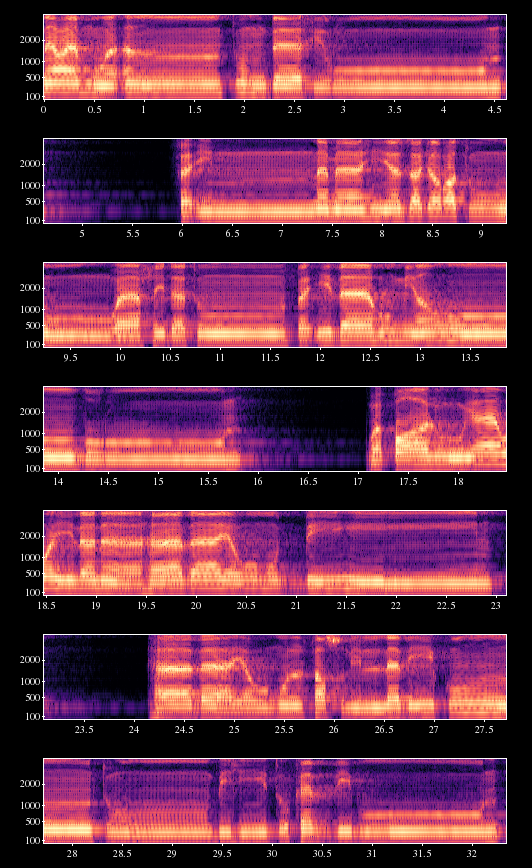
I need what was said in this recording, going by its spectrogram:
نَعَمْ وَأَنتُمْ دَاخِرُونَ. فَإِنَّمَا هِيَ زَجْرَةٌ وَاحِدَةٌ فَإِذَا هُمْ يَنظُرُونَ. وَقَالُوا يَا وَيْلَنَا هَٰذَا يَوْمُ الدِّينِ. هَٰذَا يَوْمُ الْفَصْلِ الَّذِي كُنتُم بِهِ تُكَذِّبُونَ.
